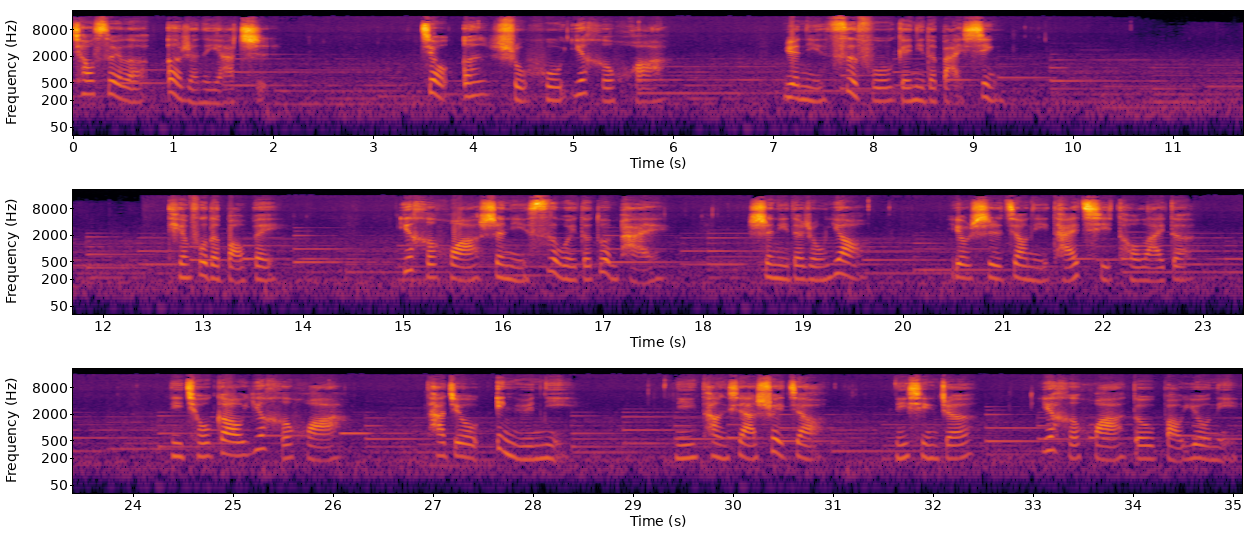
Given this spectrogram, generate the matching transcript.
敲碎了恶人的牙齿。救恩属乎耶和华，愿你赐福给你的百姓。天赋的宝贝，耶和华是你四围的盾牌，是你的荣耀，又是叫你抬起头来的。你求告耶和华，他就应允你。你躺下睡觉，你醒着，耶和华都保佑你。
